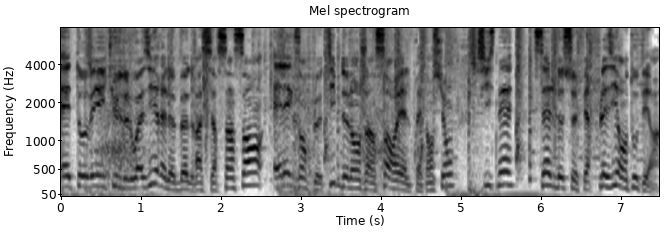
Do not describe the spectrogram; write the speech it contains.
est au véhicule de loisirs et le Bug Racer 500 est l'exemple type de l'engin sans réelle prétention, si ce n'est celle de se faire plaisir en tout terrain.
